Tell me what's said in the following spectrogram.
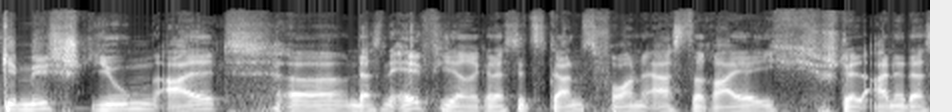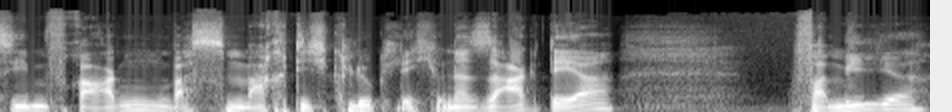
gemischt, jung, alt. Äh, und das ist ein Elfjähriger, der sitzt ganz vorne, erste Reihe. Ich stelle eine der sieben Fragen. Was macht dich glücklich? Und dann sagt der, Familie,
